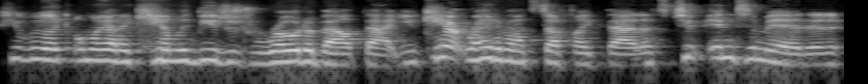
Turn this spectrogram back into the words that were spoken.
people were like oh my god I can't believe you just wrote about that. You can't write about stuff like that. That's too intimate and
